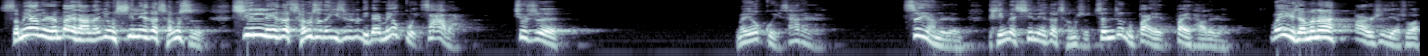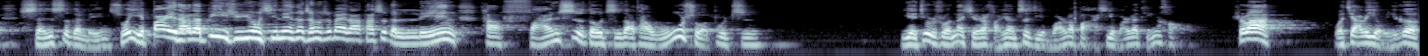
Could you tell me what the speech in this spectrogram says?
什么样的人拜他呢？用心灵和诚实。心灵和诚实的意思是里边没有诡诈的，就是没有诡诈的人。这样的人凭着心灵和诚实，真正拜拜他的人，为什么呢？二师姐说神是个灵，所以拜他的必须用心灵和诚实拜他。他是个灵，他凡事都知道，他无所不知。也就是说，那些人好像自己玩的把戏玩的挺好，是吧？我家里有一个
